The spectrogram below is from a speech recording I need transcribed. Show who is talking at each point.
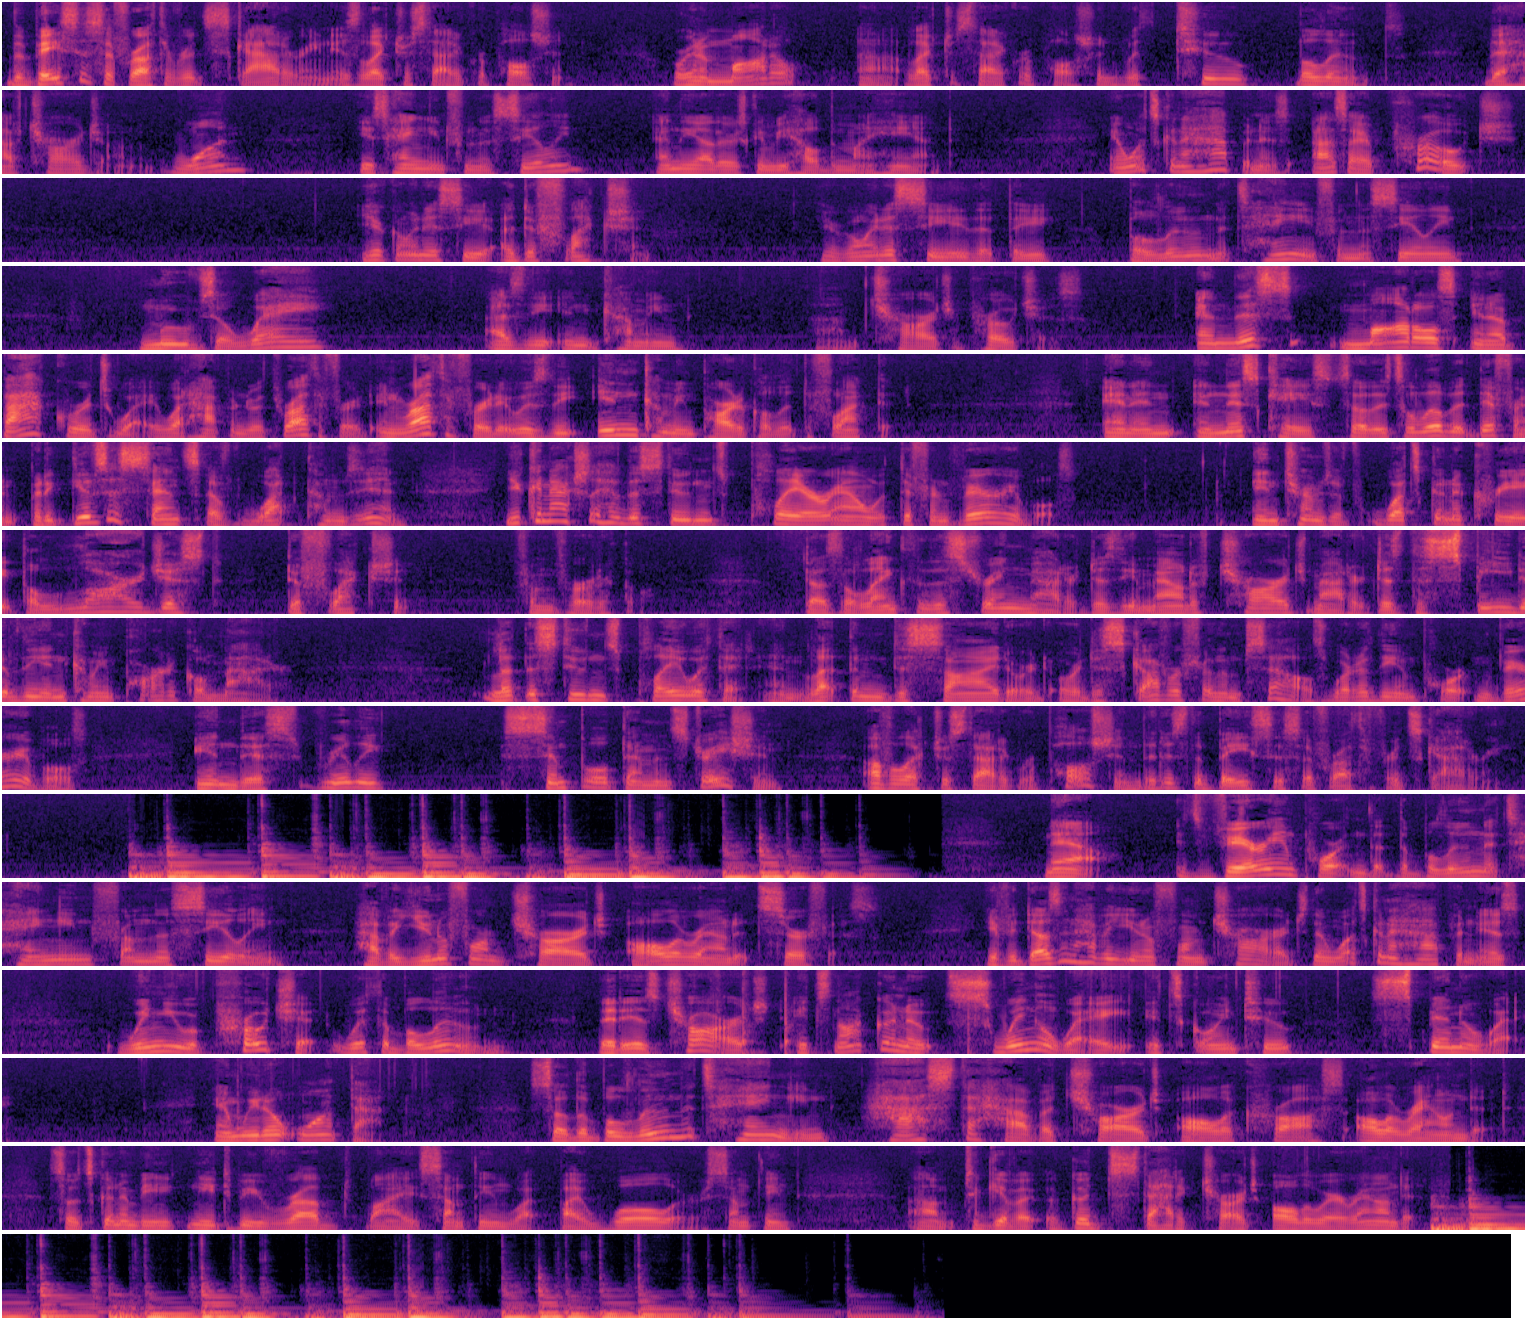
Speaker 1: The basis of Rutherford scattering is electrostatic repulsion. We're going to model uh, electrostatic repulsion with two balloons that have charge on them. One is hanging from the ceiling, and the other is going to be held in my hand. And what's going to happen is, as I approach, you're going to see a deflection. You're going to see that the balloon that's hanging from the ceiling moves away as the incoming um, charge approaches. And this models in a backwards way what happened with Rutherford. In Rutherford, it was the incoming particle that deflected. And in, in this case, so it's a little bit different, but it gives a sense of what comes in. You can actually have the students play around with different variables in terms of what's going to create the largest deflection from vertical. Does the length of the string matter? Does the amount of charge matter? Does the speed of the incoming particle matter? Let the students play with it and let them decide or, or discover for themselves what are the important variables in this really simple demonstration of electrostatic repulsion that is the basis of Rutherford scattering. Now, it's very important that the balloon that's hanging from the ceiling have a uniform charge all around its surface. If it doesn't have a uniform charge, then what's going to happen is when you approach it with a balloon that is charged, it's not going to swing away, it's going to spin away. And we don't want that. So the balloon that's hanging has to have a charge all across, all around it. So it's going to be, need to be rubbed by something, what, by wool or something um, to give a, a good static charge all the way around it.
